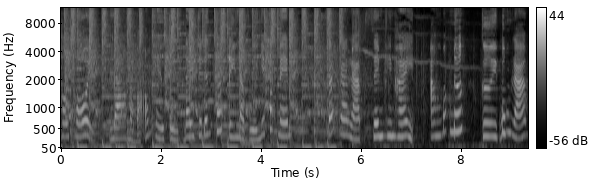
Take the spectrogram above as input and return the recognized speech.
Thôi thôi, lo mà bỏ ống heo từ đây cho đến Tết đi là vừa nhé các nem Tết ra rạp, xem phim hay, ăn bắp nước, cười bung rạp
